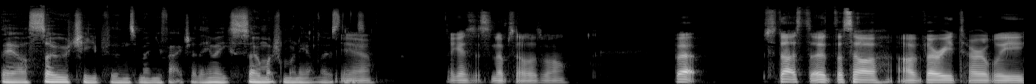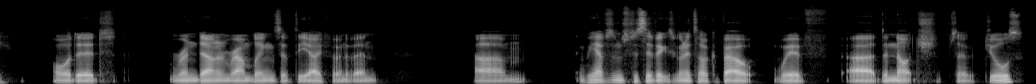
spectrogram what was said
they are so cheap for them to manufacture. They make so much money on those things. Yeah, I guess it's an upsell as well. But so that's the, that's our our very terribly ordered rundown and ramblings of the iPhone event. Um, we have some specifics we want to talk about with uh the notch. So Jules,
